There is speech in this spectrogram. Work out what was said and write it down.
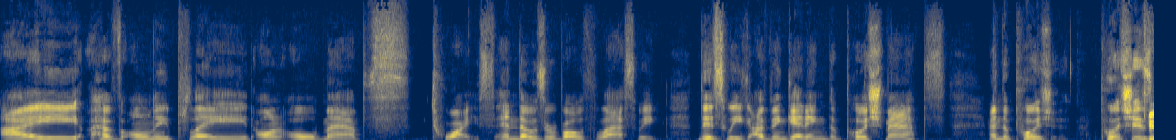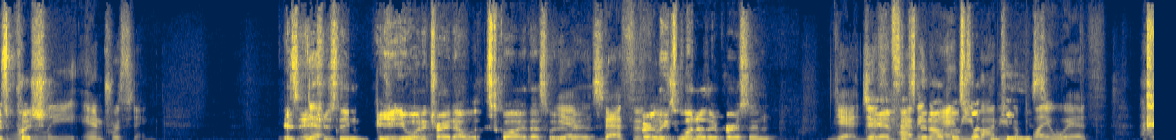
I have only played on old maps twice, and those were both last week. This week I've been getting the push maps, and the push push is Is push- really interesting. It's interesting. You, you want to try it out with squad? That's what Yeah, it is. that's or at least one other person. Yeah, just Yeah, having out those fucking anybody to keys. play with,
